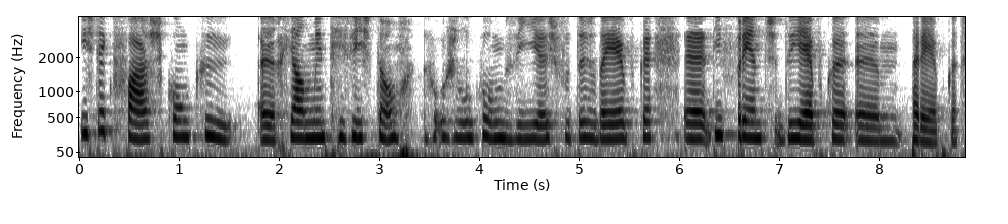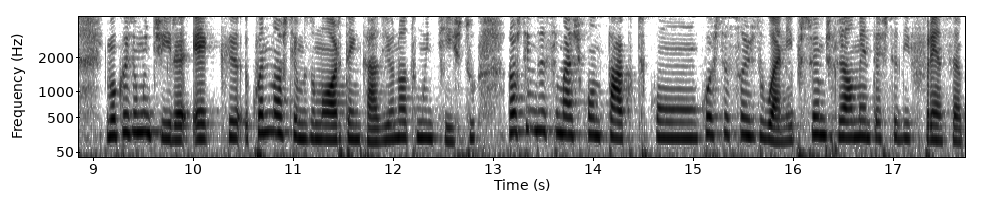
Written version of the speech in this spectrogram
Isto é que faz com que realmente existam os legumes e as frutas da época uh, diferentes de época ehm, para época. Uma coisa muito gira é que quando nós temos uma horta em casa, e eu noto muito isto, nós temos assim mais contacto com, com as estações do ano e percebemos realmente esta diferença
